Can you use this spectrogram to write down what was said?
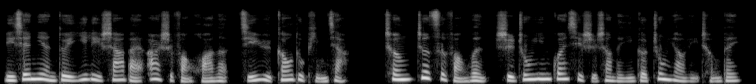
李先念对伊丽莎白二世访华了给予高度评价，称这次访问是中英关系史上的一个重要里程碑。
